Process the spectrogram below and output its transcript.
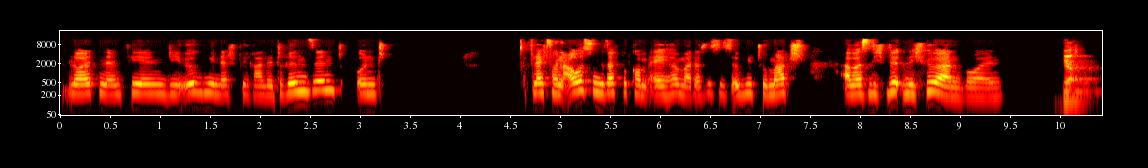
Leuten empfehlen, die irgendwie in der Spirale drin sind und vielleicht von außen gesagt bekommen, ey, hör mal, das ist jetzt irgendwie too much, aber es nicht, nicht hören wollen? Ja,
